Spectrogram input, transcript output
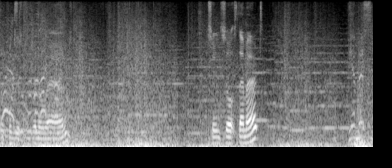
We can just run around. Soon sorts them out. Wir müssen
